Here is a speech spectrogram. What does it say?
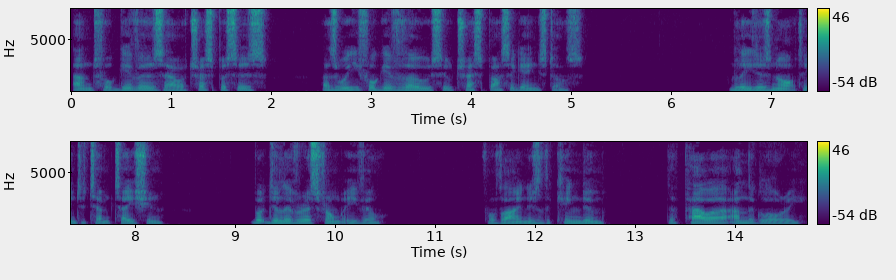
and forgive us our trespasses, as we forgive those who trespass against us. Lead us not into temptation, but deliver us from evil. For thine is the kingdom, the power, and the glory,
